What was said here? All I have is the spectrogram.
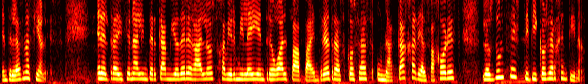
entre las naciones. En el tradicional intercambio de regalos, Javier Milei entregó al Papa, entre otras cosas, una caja de alfajores, los dulces típicos de Argentina.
